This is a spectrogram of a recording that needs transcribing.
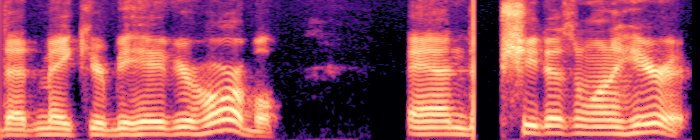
that make your behavior horrible. And she doesn't want to hear it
